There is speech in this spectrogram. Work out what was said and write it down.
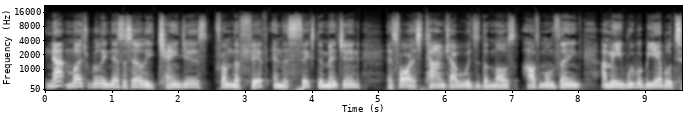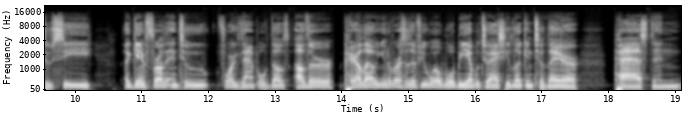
not much really necessarily changes from the fifth and the sixth dimension as far as time travel, which is the most optimal thing. I mean, we will be able to see again further into, for example, those other parallel universes, if you will. We'll be able to actually look into their past and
